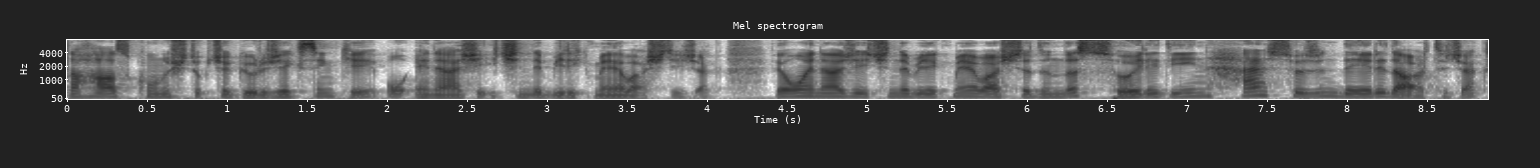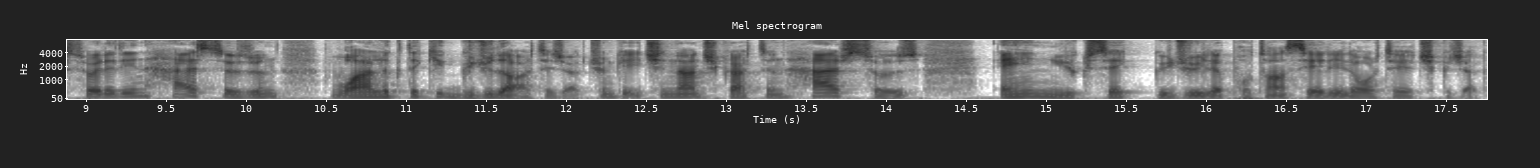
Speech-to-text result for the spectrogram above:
Daha az konuştukça göreceksin ki o enerji içinde birikmeye başlayacak. Ve o enerji içinde birikmeye başladığında söylediğin her sözün değeri de artacak. Söylediğin her sözün varlıktaki gücü de artacak. Çünkü içinden çıkarttığın her söz en yüksek gücüyle, potansiyeliyle ortaya çıkacak.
